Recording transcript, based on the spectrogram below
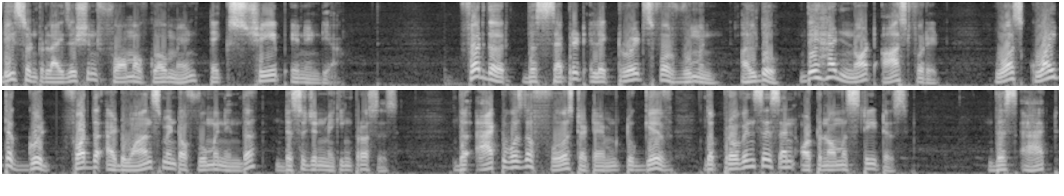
decentralization form of government takes shape in India. Further, the separate electorates for women, although they had not asked for it, was quite a good for the advancement of women in the decision making process. The act was the first attempt to give the provinces an autonomous status. This act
